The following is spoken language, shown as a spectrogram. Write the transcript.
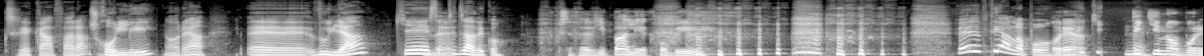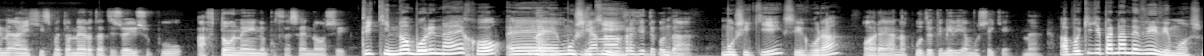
ξεκάθαρα. Σχολή, ωραία. Ε, δουλειά και Ναι. στρατιτζάδικο. Ξεφεύγει πάλι η εκπομπή. Ε, τι άλλο να πω. Ωραία. Εκεί- Τι ναι. κοινό μπορεί να έχεις με τον έρωτα της ζωής σου που αυτό να είναι που θα σε ενώσει; Τι κοινό μπορεί να έχω. Ε, ναι, μουσική. για να βρεθείτε κοντά. Μουσική, σίγουρα. Ωραία, να ακούτε την ίδια μουσική. Ναι. Από εκεί και πέρα να είναι δίδυμος.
